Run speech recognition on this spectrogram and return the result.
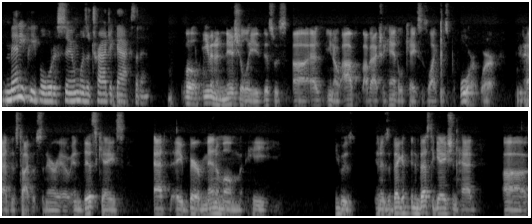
many people would assume was a tragic accident? Well, even initially, this was uh, as you know, I've I've actually handled cases like this before where we've had this type of scenario. In this case, at a bare minimum, he he was in his investigation had uh,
